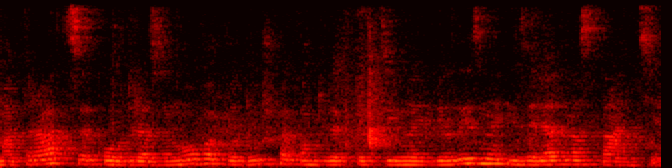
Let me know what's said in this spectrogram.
матрац, ковдра зимова, подушка, комплект постільної білизни і зарядна станція.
